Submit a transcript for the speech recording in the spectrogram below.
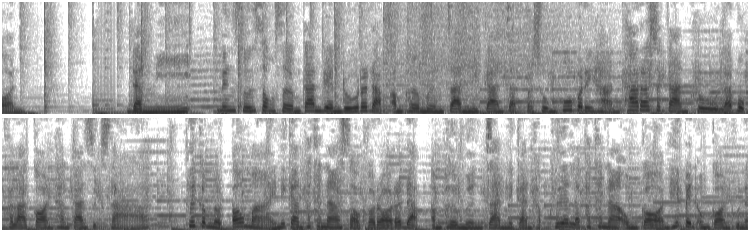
อน ดังนี้หนึ่งศูนย์ส่งเสริมการเรียนรู้ระดับอำเภอเมืองจันทร์มีการจัดประชุมผู้บริหารข้าราชการครูและบุคลากรทางการศึกษา เพื่อกำหนดเป้าหมายในการพัฒนาสกรระดับอำเภอเมืองจันทร์ในการขับเคลื่อนและพัฒนาองค์กรให้เป็นองค์กรคุณ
